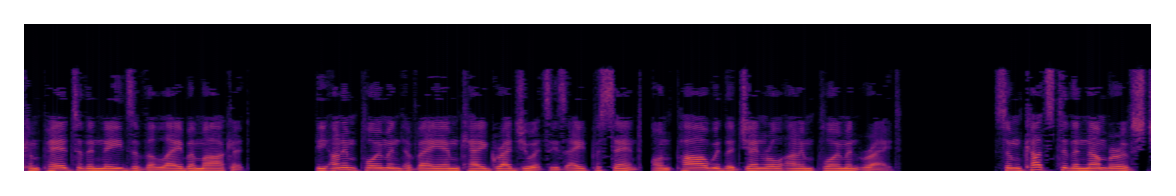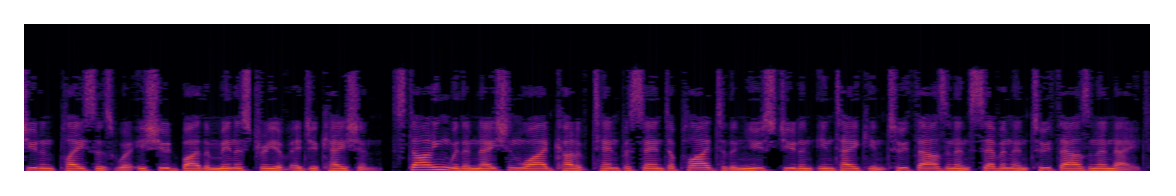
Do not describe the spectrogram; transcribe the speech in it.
compared to the needs of the labor market. The unemployment of AMK graduates is 8%, on par with the general unemployment rate. Some cuts to the number of student places were issued by the Ministry of Education, starting with a nationwide cut of 10% applied to the new student intake in 2007 and 2008.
